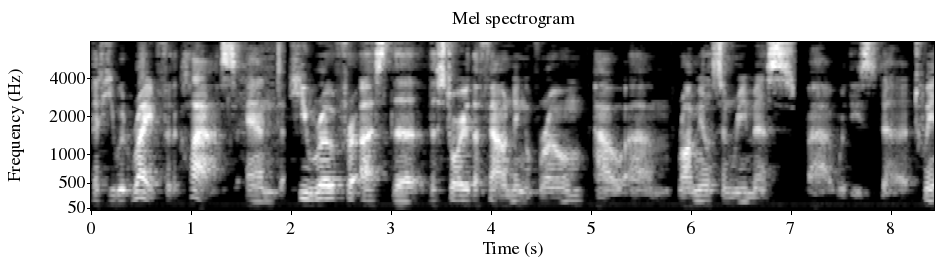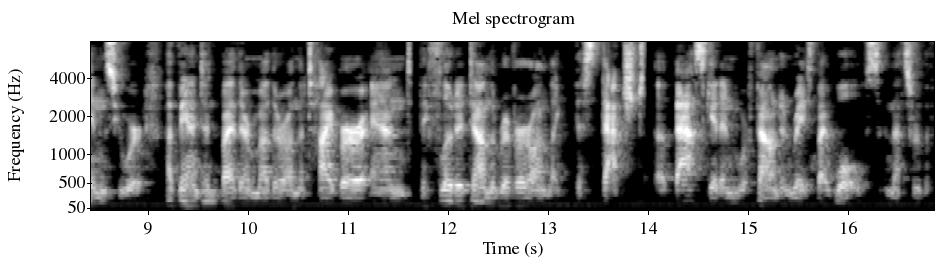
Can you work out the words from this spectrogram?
that he would write for the class. And he wrote for us the the story of the founding of Rome, how um, Romulus and Remus uh, were these uh, twins who were abandoned by their mother on the Tiber, and they floated down the river on like this thatched uh, basket and were found and raised by wolves. And that's sort of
